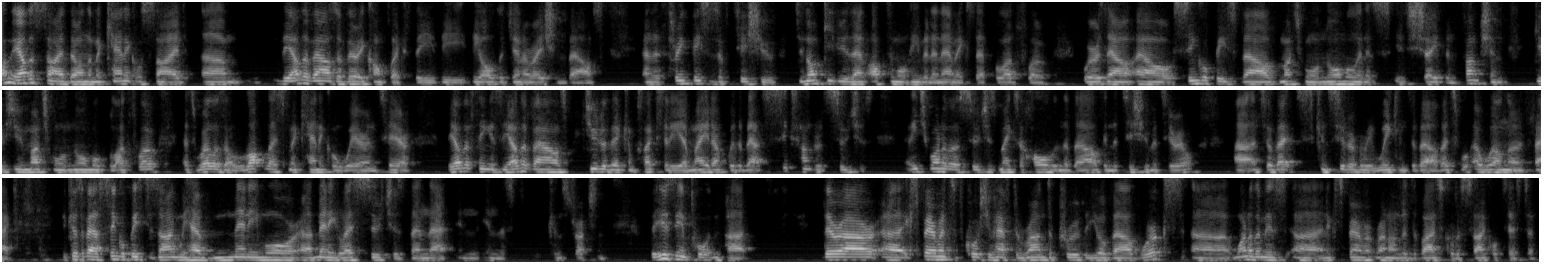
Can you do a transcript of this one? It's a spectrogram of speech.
On the other side, though, on the mechanical side, um, the other valves are very complex, the, the, the older generation valves and the three pieces of tissue do not give you that optimal hemodynamics, that blood flow. Whereas our, our single piece valve, much more normal in its, its shape and function, gives you much more normal blood flow, as well as a lot less mechanical wear and tear. The other thing is the other valves, due to their complexity, are made up with about 600 sutures. And each one of those sutures makes a hole in the valve, in the tissue material. Uh, and so that considerably weakens the valve. That's a well-known fact. Because of our single piece design, we have many more, uh, many less sutures than that in, in this construction. But here's the important part. There are uh, experiments, of course, you have to run to prove that your valve works. Uh, one of them is uh, an experiment run on a device called a cycle tester.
